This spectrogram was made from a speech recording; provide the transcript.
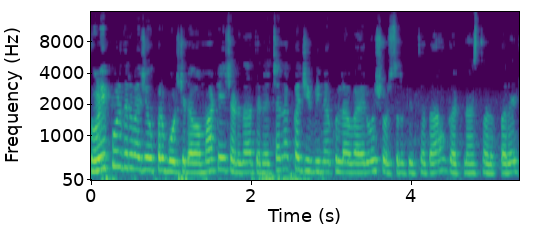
ધોળીપુર દરવાજા ઉપર બોર્ડ ચડાવવા માટે ચડતા ત્યારે અચાનક જીબીના ખુલ્લા વાયરો શોર્ટ સર્કિટ થતા ઘટના સ્થળ પર જ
